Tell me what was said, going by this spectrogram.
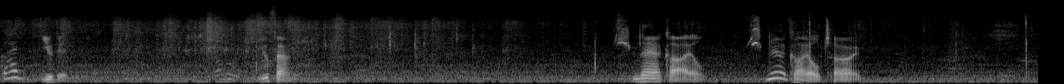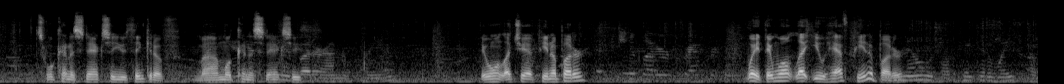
Go ahead. You did. You found it. Snack aisle. Snack aisle time. So, what kind of snacks are you thinking of, Mom? What kind of snacks are you? Butter on. They won't let you have peanut butter. Wait, they won't let you have peanut butter. No, they'll take it away from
